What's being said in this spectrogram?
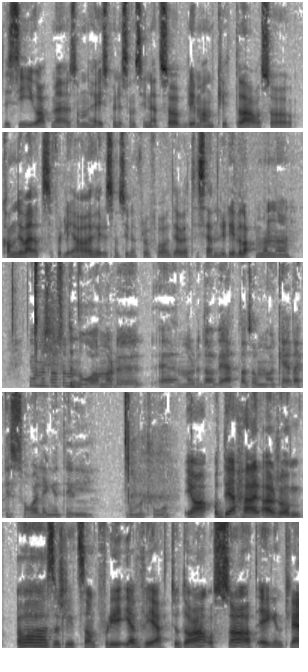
de sier jo at med sånn høyest mulig sannsynlighet så blir man kvitt det da, og så kan det jo være at selvfølgelig jeg har høyere sannsynlighet for å få diabetes senere i livet da, men eh, Ja, men sånn som nå, når du, eh, når du da vet at sånn Ok, det er ikke så lenge til nummer to. Ja, og det her er sånn Åh, så slitsomt. Fordi jeg vet jo da også at egentlig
